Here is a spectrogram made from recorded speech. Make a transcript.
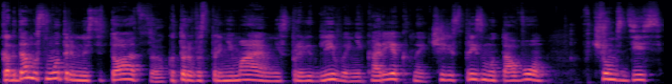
Когда мы смотрим на ситуацию, которую воспринимаем несправедливой, некорректной, через призму того, в чем здесь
